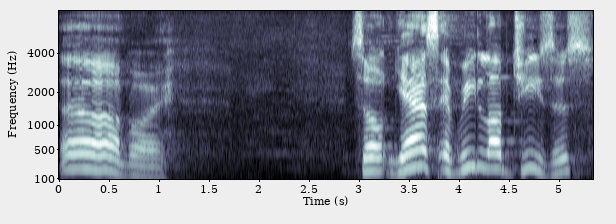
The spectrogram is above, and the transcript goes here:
Oh boy. So yes, if we love Jesus,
